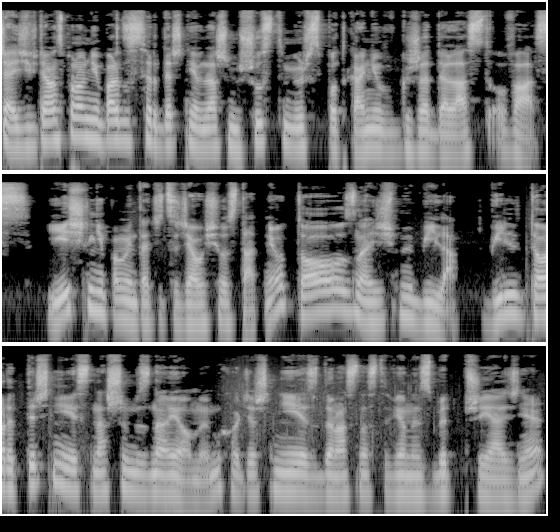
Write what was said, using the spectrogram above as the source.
Cześć, witam was ponownie bardzo serdecznie w naszym szóstym już spotkaniu w grze The Last of Us. Jeśli nie pamiętacie, co działo się ostatnio, to znaleźliśmy Billa. Bill teoretycznie jest naszym znajomym, chociaż nie jest do nas nastawiony zbyt przyjaźnie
